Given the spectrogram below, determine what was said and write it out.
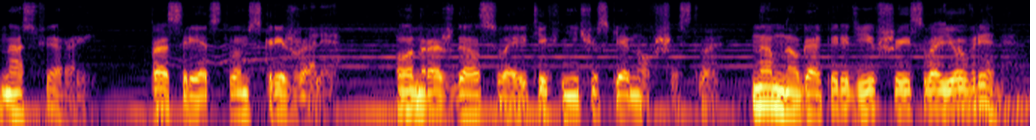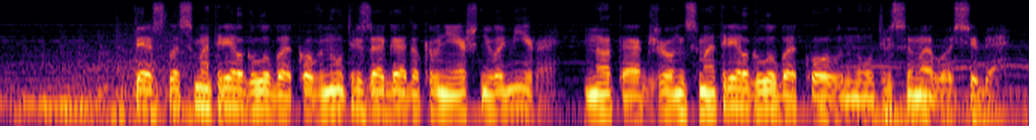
ноосферой, посредством скрижали. Он рождал свои технические новшества, намного опередившие свое время. Тесла смотрел глубоко внутрь загадок внешнего мира, но также он смотрел глубоко внутрь самого себя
